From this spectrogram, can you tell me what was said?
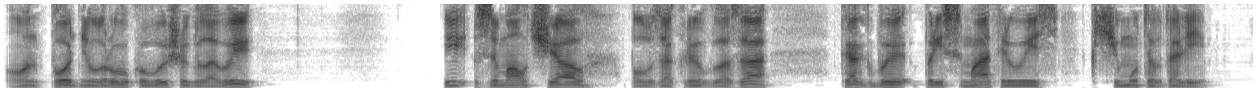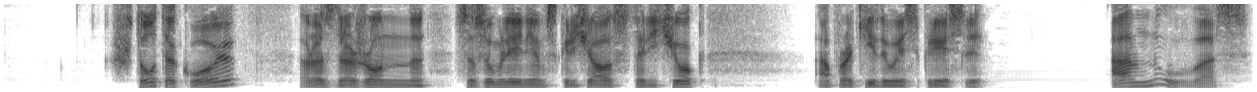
Он поднял руку выше головы и замолчал, полузакрыв глаза, как бы присматриваясь к чему-то вдали. — Что такое? — раздраженно, с изумлением вскричал старичок, опрокидываясь в кресле. — А ну вас!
